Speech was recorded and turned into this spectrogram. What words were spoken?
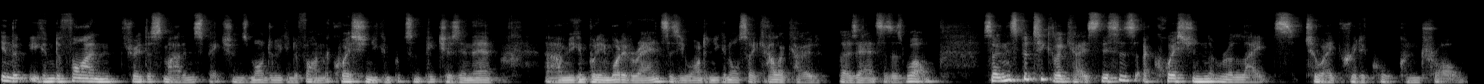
in the you can define through the smart inspections module, you can define the question, you can put some pictures in there, um, you can put in whatever answers you want, and you can also color code those answers as well. So in this particular case, this is a question that relates to a critical control.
